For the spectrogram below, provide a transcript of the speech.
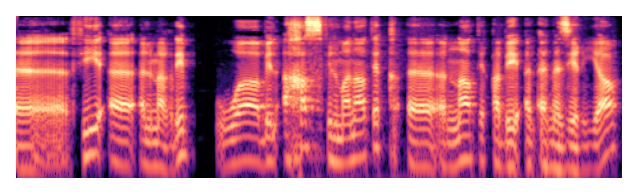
آه، في آه، المغرب وبالأخص في المناطق الناطقة بالأمازيغية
